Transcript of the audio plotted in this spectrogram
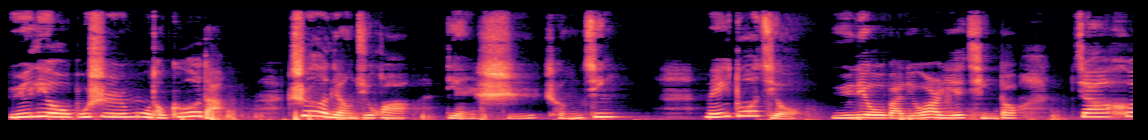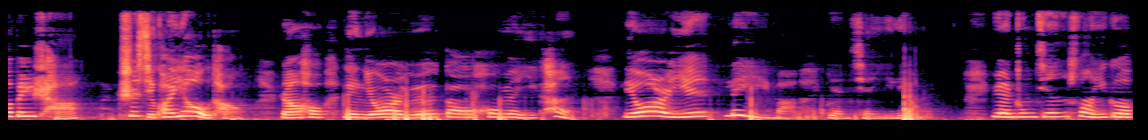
于六不是木头疙瘩。这两句话点石成金。没多久，于六把刘二爷请到家喝杯茶，吃几块药糖，然后领刘二爷到后院一看，刘二爷立马眼前一亮，院中间放一个。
